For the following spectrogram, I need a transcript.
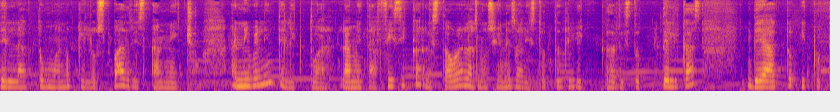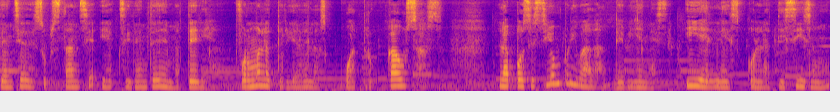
del acto humano que los padres han hecho. A nivel intelectual, la metafísica restaura las nociones aristotélicas de acto y potencia de substancia y accidente de materia. Forma la teoría de las cuatro causas. La posesión privada de bienes y el escolaticismo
